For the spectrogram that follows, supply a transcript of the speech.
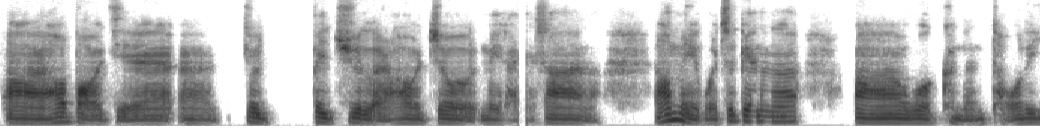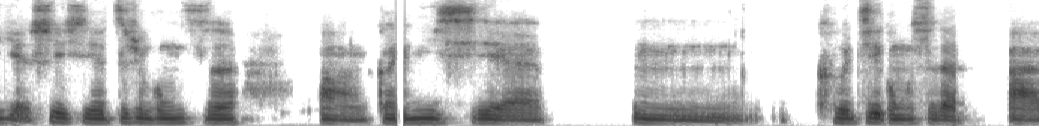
啊，然后保洁嗯就。被拒了，然后就美团上岸了。然后美国这边呢，啊，我可能投的也是一些咨询公司，啊，跟一些嗯科技公司的啊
